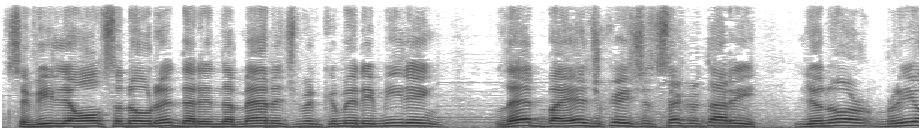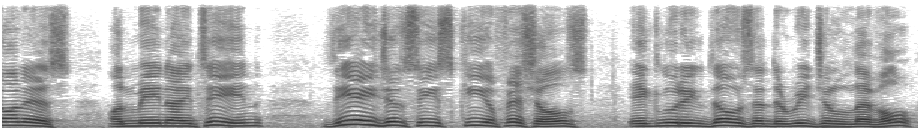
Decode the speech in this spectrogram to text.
Sevilla also noted that in the Management Committee meeting led by Education Secretary Leonor Briones on May 19, the agency's key officials, including those at the regional level,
